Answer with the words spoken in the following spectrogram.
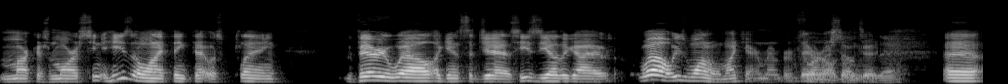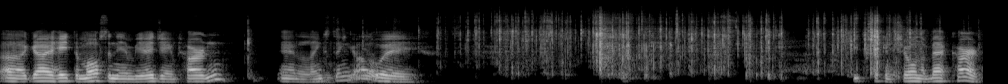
Marcus Morris. He's the one I think that was playing very well against the Jazz. He's the other guy. Well, he's one of them. I can't remember. They were all doing good. Uh, uh, guy I hate the most in the NBA, James Harden, and Langston Galloway. Keep freaking showing the back card.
